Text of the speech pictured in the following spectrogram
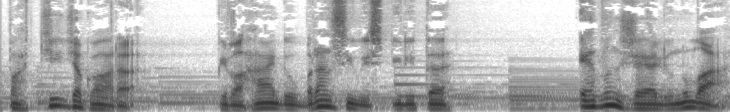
partir de agora, pela Rádio Brasil Espírita, Evangelho no Lar.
